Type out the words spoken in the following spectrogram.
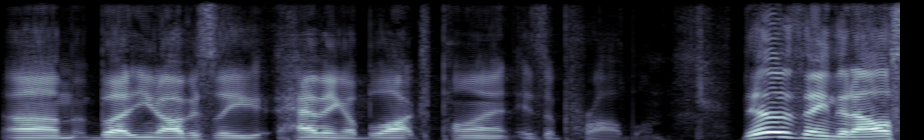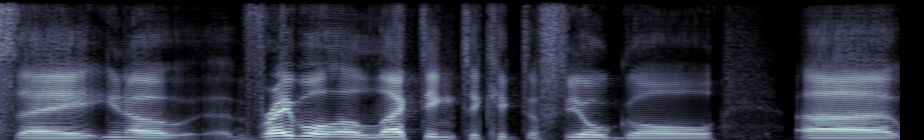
Um, but you know, obviously, having a blocked punt is a problem. The other thing that I'll say, you know, Vrabel electing to kick the field goal uh,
